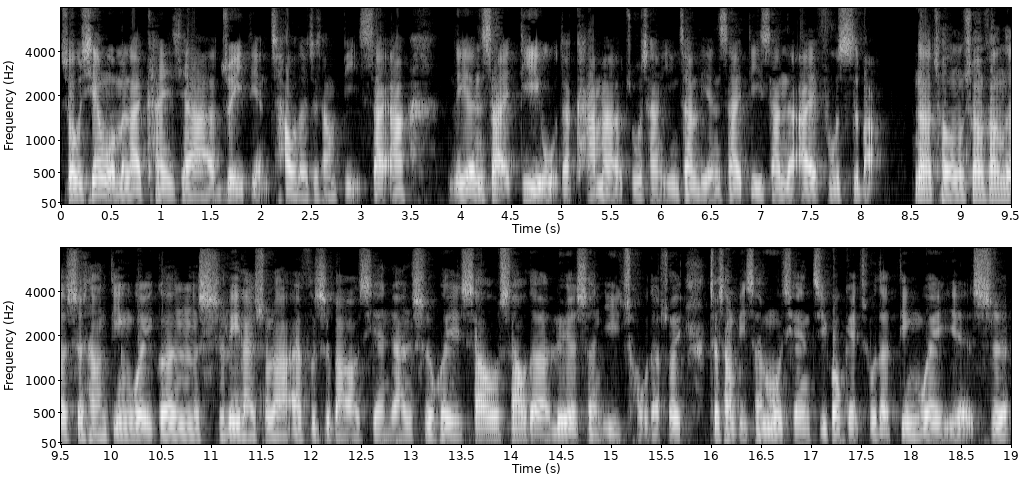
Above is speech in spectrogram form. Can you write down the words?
首先我们来看一下瑞典超的这场比赛啊，联赛第五的卡马尔主场迎战联赛第三的埃夫斯堡。那从双方的市场定位跟实力来说呢，埃夫斯堡显然是会稍稍的略胜一筹的，所以这场比赛目前机构给出的定位也是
